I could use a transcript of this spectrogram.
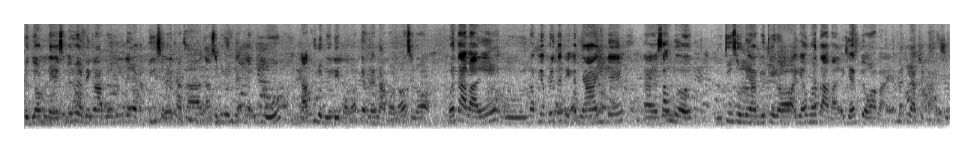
ဘယ်လိုပြောမလဲဆိုပြီးတော့မင်္ဂလာပွဲလေးလည်းအပြီးဆိုတဲ့အခါကျဒါဆိုပြီးတော့နှစ်နှစ်ဦးကိုဒါခုလိုမျိုးလေးပေါ့နော်ကက်လန်နာပေါ့နော်ဆိုတော့ဝမ်းသာပါတယ်ဟိုနောက်ပြပြိသက်တွေအများကြီးလဲအဲစောင့်မျှော်ဟိုကျူစုံနေရမျိုးတွေ့တော့အရင်ဝမ်းသာပါတယ်အရင်ပျော်ရပါတယ်အမှတ်တရဖြစ်ပါတယ်ရှင်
